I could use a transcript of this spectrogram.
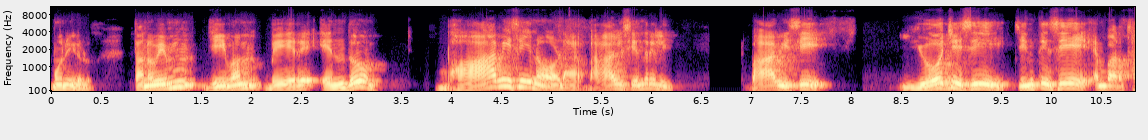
ಮುನಿಗಳು. ತನುವಿಂ ಜೀವಂ ಬೇರೆ ಎಂದು ಭಾವಿಸಿ ನೋಡ, ಭಾವಿಸಿ ಅಂದ್ರೆ ಇಲ್ಲಿ ಭಾವಿಸಿ, ಯೋಚಿಸಿ, ಚಿಂತಿಸಿ ಎಂಬ ಅರ್ಥ.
